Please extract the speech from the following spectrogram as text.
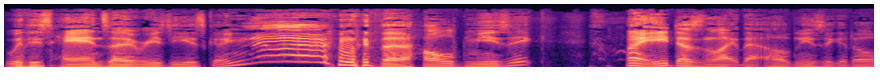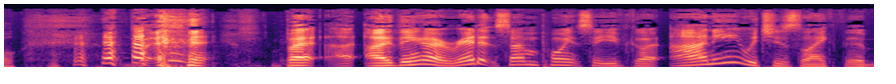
with his hands over his ears going no with the hold music like he doesn't like that old music at all but, but I, I think I read at some point so you've got Arnie which is like the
